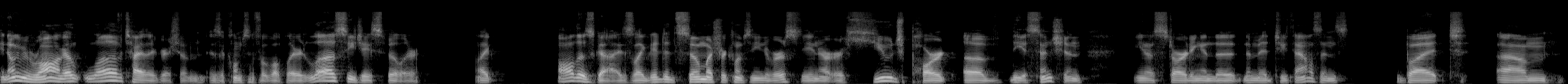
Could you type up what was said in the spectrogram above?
and don't get me wrong, I love Tyler Grisham as a Clemson football player. Love CJ Spiller. Like all those guys, like they did so much for Clemson University and are a huge part of the ascension, you know, starting in the the mid 2000s. But um,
